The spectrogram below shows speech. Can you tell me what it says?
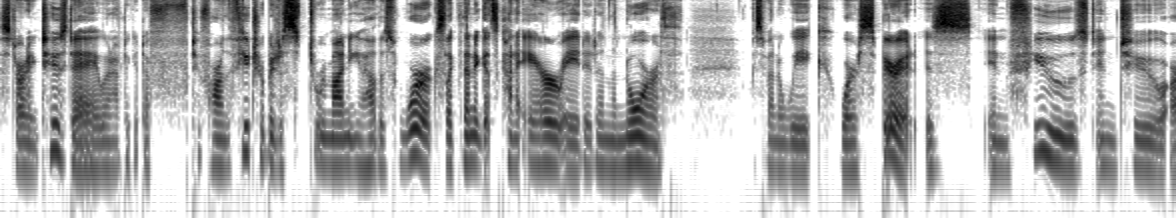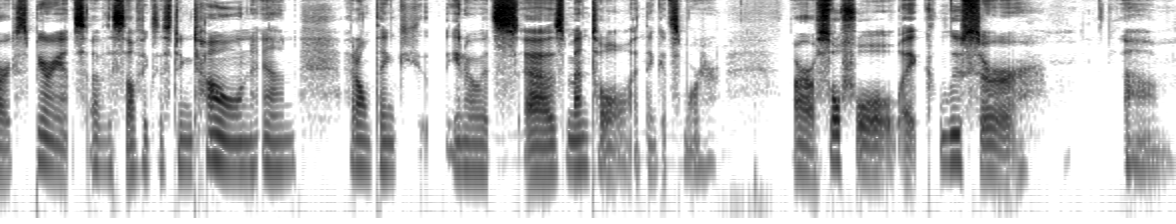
starting Tuesday, we don't have to get to f- too far in the future, but just reminding you how this works. Like then it gets kind of aerated in the north we spend a week where spirit is infused into our experience of the self existing tone. And I don't think, you know, it's as mental. I think it's more our soulful, like looser, um,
